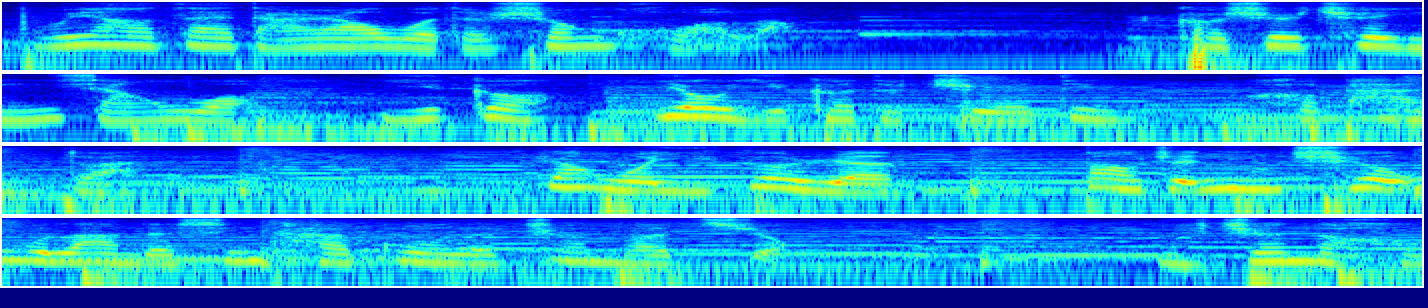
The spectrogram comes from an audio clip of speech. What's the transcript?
不要再打扰我的生活了，可是却影响我一个又一个的决定和判断。让我一个人抱着宁缺毋滥的心态过了这么久，你真的很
